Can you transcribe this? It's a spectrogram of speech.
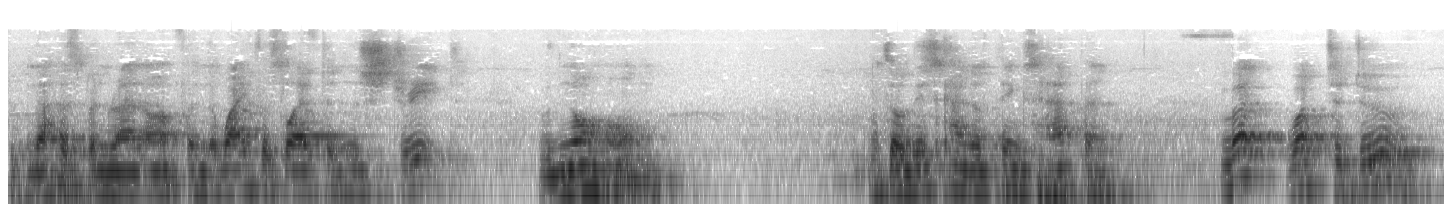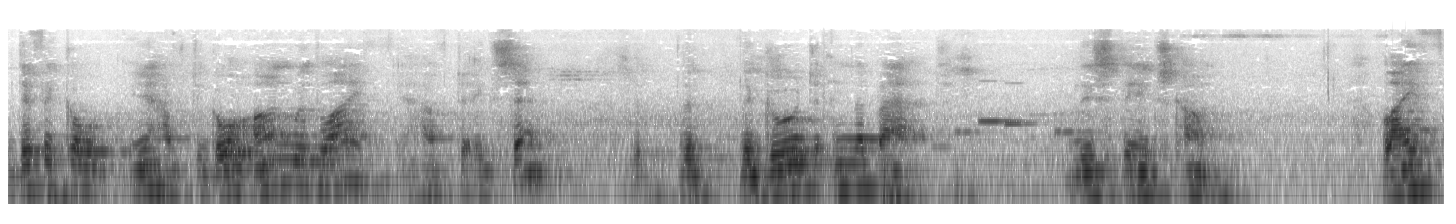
And the husband ran off, and the wife was left in the street with no home. And so these kind of things happen. But what to do? Difficult. You have to go on with life. You have to accept the, the, the good and the bad. These things come. Life,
